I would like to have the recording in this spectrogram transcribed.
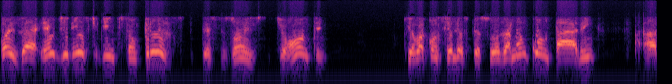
Pois é, eu diria o seguinte: são três decisões de ontem que eu aconselho as pessoas a não contarem a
